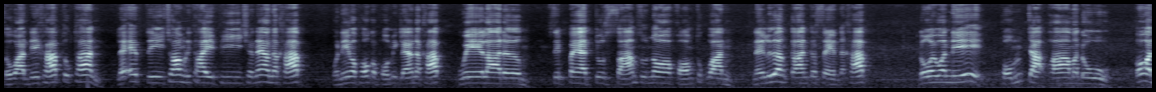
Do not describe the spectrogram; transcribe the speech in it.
สวัสดีครับทุกท่านและ FC ช่องลิไทยพีชแนลนะครับ วันนี้มาพบกับผมอีกแล้วนะครับ เวลาเดิม 18.30 น ของทุกวันในเรื่องการเกษตรนะครับ โดยวันนี้ผมจะพามาดูก้อน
